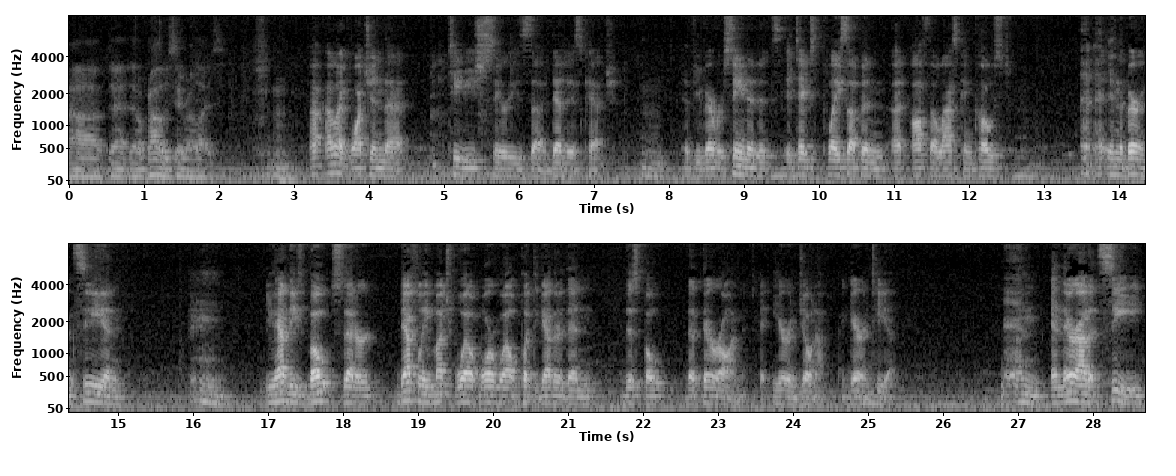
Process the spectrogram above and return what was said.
uh, that that'll probably save our lives." I, I like watching that TV series uh, Deadliest Catch. If you've ever seen it, it's it takes place up in uh, off the Alaskan coast in the Bering Sea, and you have these boats that are definitely much well more well put together than this boat that they're on here in Jonah. I guarantee you. And and they're out at sea,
